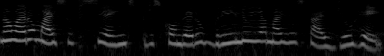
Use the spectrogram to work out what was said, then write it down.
não eram mais suficientes para esconder o brilho e a majestade de um rei.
